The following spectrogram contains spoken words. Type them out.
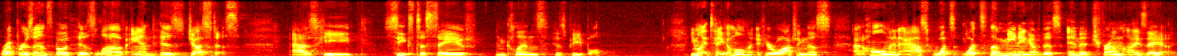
represents both his love and his justice as he seeks to save and cleanse his people. You might take a moment if you're watching this at home and ask, what's, what's the meaning of this image from Isaiah?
